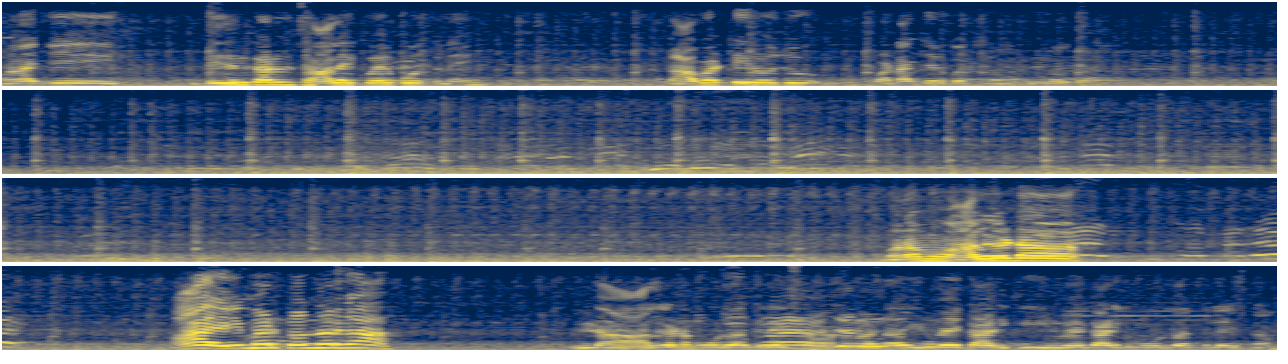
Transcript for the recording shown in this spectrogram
మనకి డీజిల్ ఖర్చులు చాలా ఎక్కువైపోతున్నాయి. కాబట్టి ఈరోజు పటాంజర్కి వచ్చినాం. మనము ఆలుగడ్డ మరి తొందరగా. ఈడ ఆలుగడ్డ మూడు వందలు వేసినాం అనమాట ఇరవై కాడికి ఇరవై కాడికి మూడు వందలు వేసినాం.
